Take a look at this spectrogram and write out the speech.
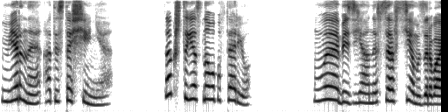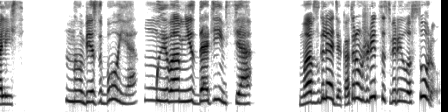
верная от истощения. Так что я снова повторю. Вы, обезьяны, совсем взорвались. Но без боя мы вам не сдадимся. Во взгляде, которым жрица сверила ссору,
